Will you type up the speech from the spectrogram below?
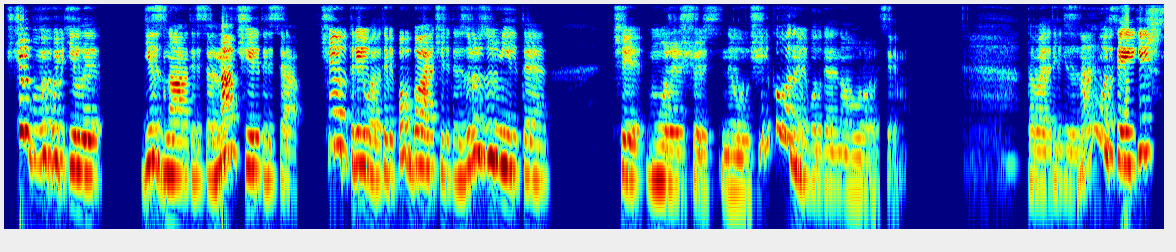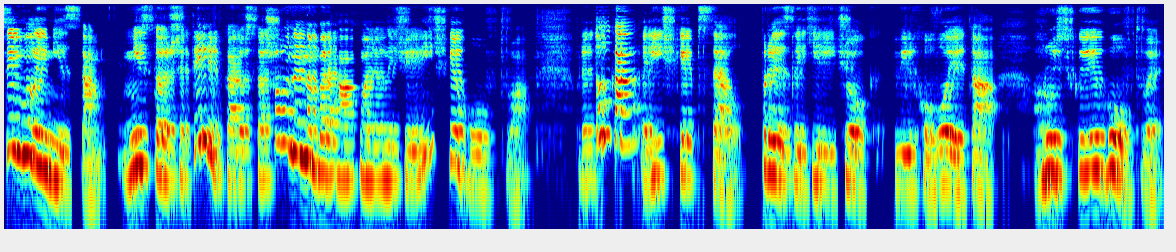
Що б ви хотіли дізнатися, навчитися, чи отримати, побачити, зрозуміти, чи може щось неочікуване буде на уроці? Давайте дізнаємося, які ж символи міста. Місто Решетилівка розташоване на берегах мальовничої річки Говтва, притока річки Псел, при злиті річок Вільхової та Грузької Говтви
